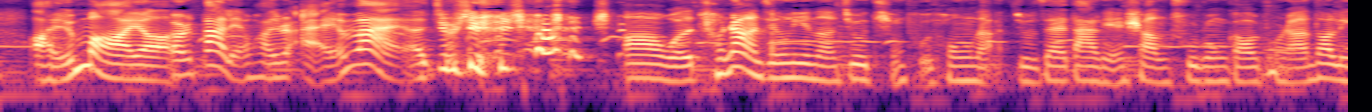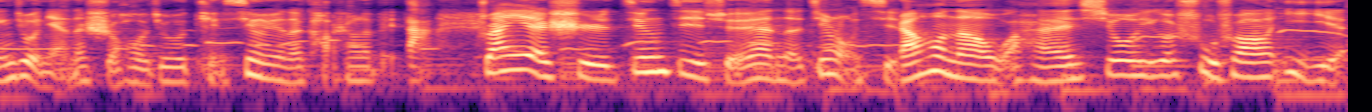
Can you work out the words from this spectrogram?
“哎呀妈呀”，而大连话就是“哎呀妈呀”，就是这样。啊，我的成长经历呢就挺普通的，就在大连上初中、高中，然后到零九年的时候就挺幸运的考上了北大，专业是经济学院的金融系。然后呢，我还修一个数双肄业，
